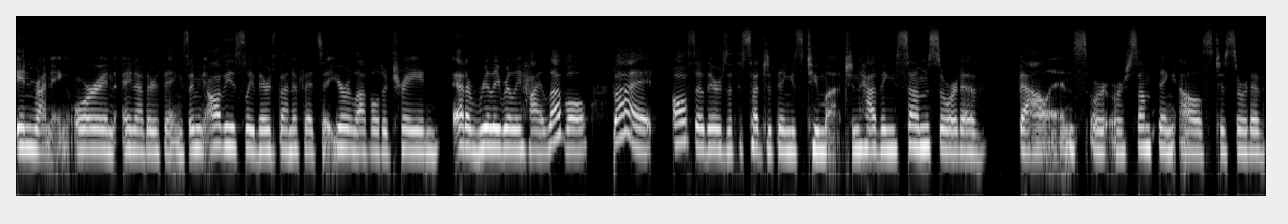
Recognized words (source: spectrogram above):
in running or in, in other things. I mean, obviously, there's benefits at your level to train at a really, really high level, but also there's a, such a thing as too much and having some sort of balance or, or something else to sort of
